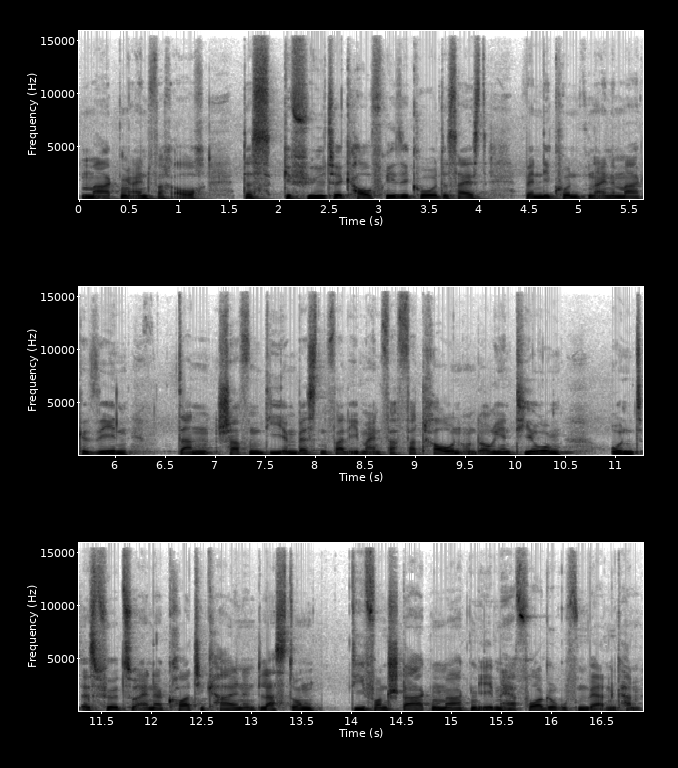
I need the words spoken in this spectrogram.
Marken einfach auch das gefühlte Kaufrisiko. Das heißt, wenn die Kunden eine Marke sehen, dann schaffen die im besten Fall eben einfach Vertrauen und Orientierung und es führt zu einer kortikalen Entlastung die von starken Marken eben hervorgerufen werden kann.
